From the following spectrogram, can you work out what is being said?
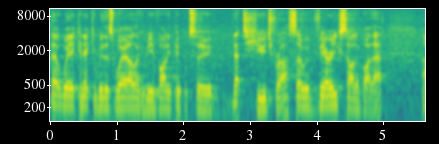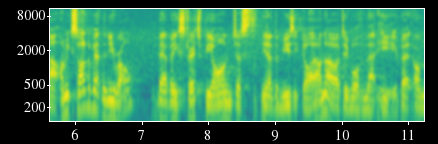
that we're connected with as well and can be inviting people to, that's huge for us. So we're very excited by that. Uh, I'm excited about the new role, about being stretched beyond just you know the music guy. I know I do more than that here, but I'm,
